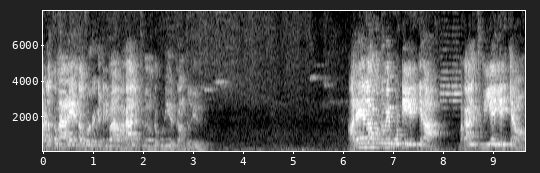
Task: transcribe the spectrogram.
விளக்குமாறே என்ன சொல்றதுக்கு தெரியுமா? மகாலட்சுமி வந்து குடியிருக்கான்னு சொல்லியிருக்கு. அதையெல்லாம் கொண்டு போய் போட்டு எரிக்கிறா. மகாலட்சுமியே எரிக்கிறோம்.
